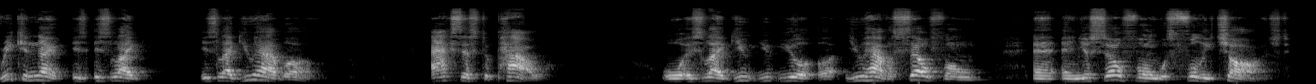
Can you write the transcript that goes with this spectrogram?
reconnect is it's like it's like you have uh, access to power, or it's like you you you uh, you have a cell phone, and and your cell phone was fully charged,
